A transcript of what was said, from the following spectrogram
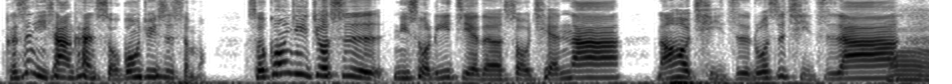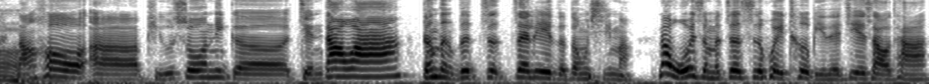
可是你想想看，手工具是什么？手工具就是你所理解的手钳呐、啊，然后起子、螺丝起子啊，啊然后呃，比如说那个剪刀啊等等的这这类的东西嘛。那我为什么这次会特别的介绍它？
